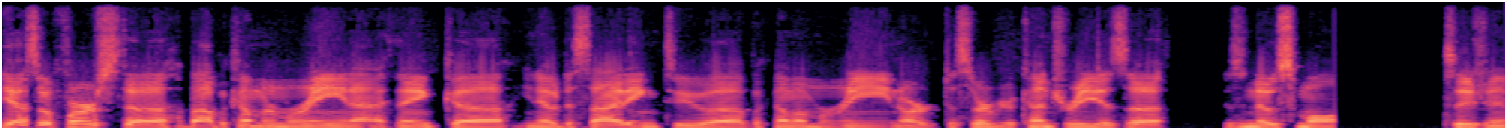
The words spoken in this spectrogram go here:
Yeah, so first uh, about becoming a Marine, I think uh, you know deciding to uh, become a Marine or to serve your country is a is no small decision.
